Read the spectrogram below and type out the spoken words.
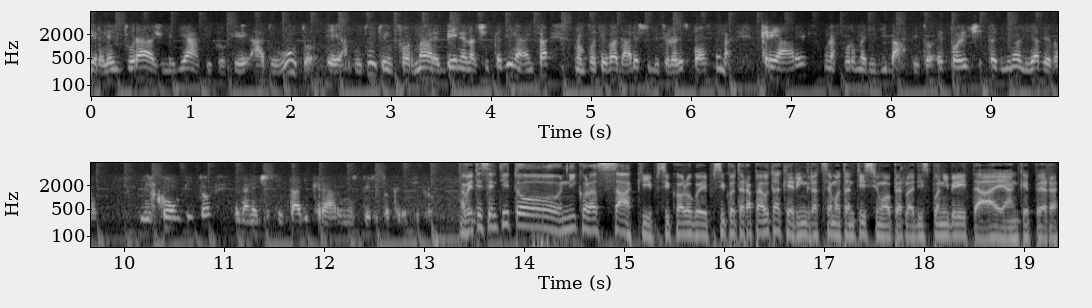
dire, l'entourage mediatico che ha dovuto e ha potuto informare bene la cittadinanza non poteva dare subito le risposte, ma creare una forma di dibattito e poi il cittadino lì aveva il compito e la necessità di creare uno spirito critico. Avete sentito Nicola Sacchi, psicologo e psicoterapeuta, che ringraziamo tantissimo per la disponibilità e anche per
